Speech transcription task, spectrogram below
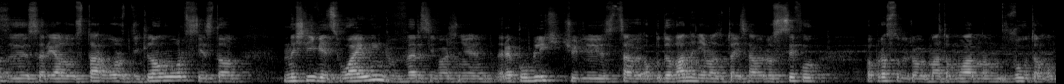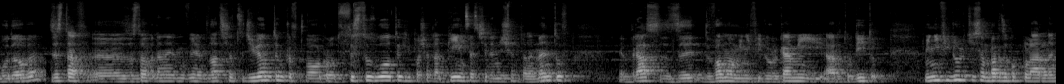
z serialu Star Wars The Clone Wars. Jest to myśliwiec Y-Wing w wersji właśnie Republic, czyli jest cały obudowany, nie ma tutaj całego rozsyfu, po prostu tylko ma tą ładną, żółtą obudowę. Zestaw e, został wydany, jak mówiłem, w 2009, kosztował około 300 zł i posiada 570 elementów wraz z dwoma minifigurkami i R2D2. Minifigurki są bardzo popularne,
